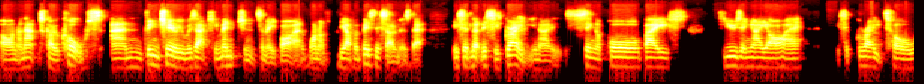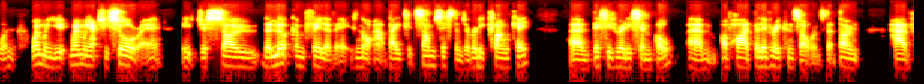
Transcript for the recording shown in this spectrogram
on an APSCo course, and Vincere was actually mentioned to me by one of the other business owners there. He said, Look, this is great, you know, Singapore based, using AI, it's a great tool. And when we when we actually saw it, it's just so the look and feel of it is not outdated. Some systems are really clunky. Um, this is really simple. Um, I've hired delivery consultants that don't have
